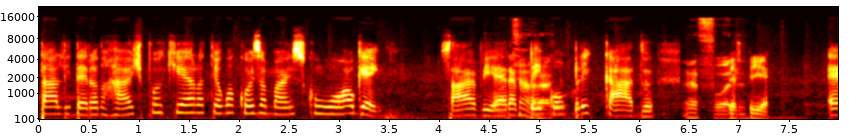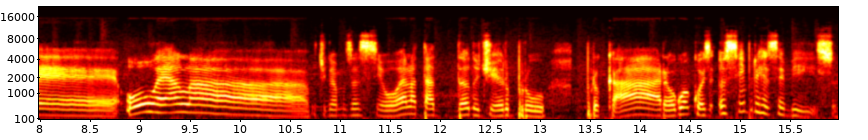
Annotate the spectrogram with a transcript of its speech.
tá liderando raid porque ela tem alguma coisa mais com alguém. Sabe? Era Caraca. bem complicado. É foda. É, ou ela, digamos assim, ou ela tá dando dinheiro pro, pro cara, alguma coisa. Eu sempre recebi isso.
